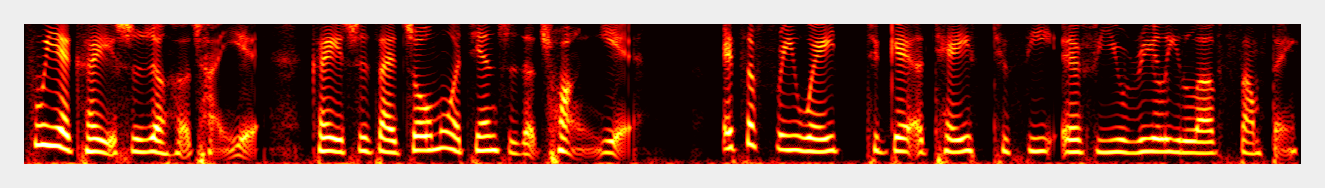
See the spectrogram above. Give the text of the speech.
副业可以是任何产业，可以是在周末兼职的创业。It's a free way to get a taste to see if you really love something。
